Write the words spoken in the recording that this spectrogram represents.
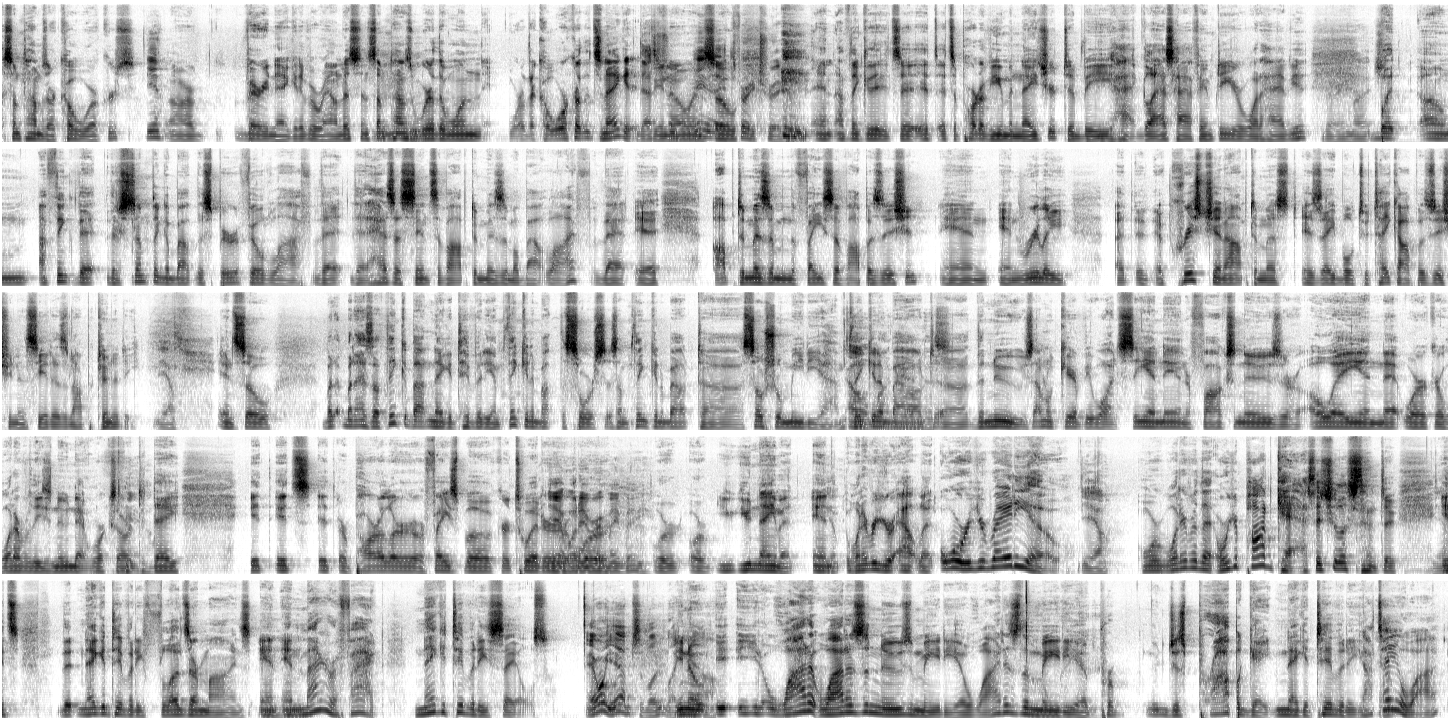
Sometimes our coworkers yeah. are very negative around us, and sometimes mm-hmm. we're the one we're the coworker that's negative. That's you true. know, and yeah, so it's very true. And I think that it's a it, it's a part of human nature to be ha- glass half empty or what have you. Very much. But um, I think that there's something about the spirit filled life that that has a sense of optimism about life. That uh, optimism in the face of opposition, and and really a, a, Christian optimist is able to take opposition and see it as an opportunity. Yeah. And so, but but as I think about negativity, I'm thinking about the sources. I'm thinking about uh, social media. I'm oh, thinking oh about uh, the news. I don't care if you watch CNN or Fox News or OAN Network or whatever these new networks are yeah. today. It, it's it or Parler or Facebook or Twitter, yeah, whatever or, it may be, or or you, you name it, and yep. whatever your outlet or your radio. Yeah, or whatever that or your podcast that you're listening to. Yeah. It's that negativity floods our minds, and mm-hmm. and matter of fact, negativity sells. Oh yeah, absolutely. You know, yeah. it, you know why? Do, why does the news media? Why does the oh, media pro, just propagate negativity? I'll tell you why.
